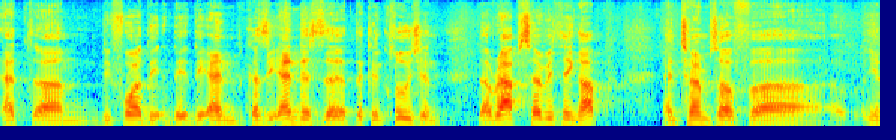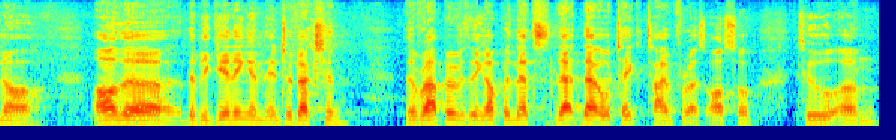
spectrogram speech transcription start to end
at, um, before the, the, the end, because the end is the, the conclusion that wraps everything up in terms of, uh, you know, all the, the beginning and the introduction. They wrap everything up, and that's, that, that will take time for us also to, um,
